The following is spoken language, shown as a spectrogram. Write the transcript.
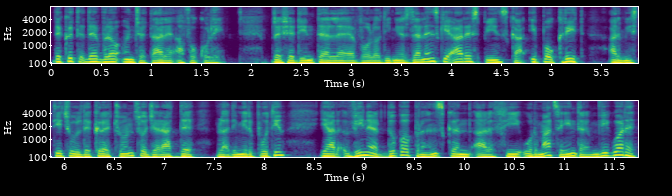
decât de vreo încetare a focului. Președintele Volodymyr Zelensky a respins ca ipocrit armistițiul de Crăciun sugerat de Vladimir Putin, iar vineri după prânz, când ar fi urmat să intre în vigoare,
